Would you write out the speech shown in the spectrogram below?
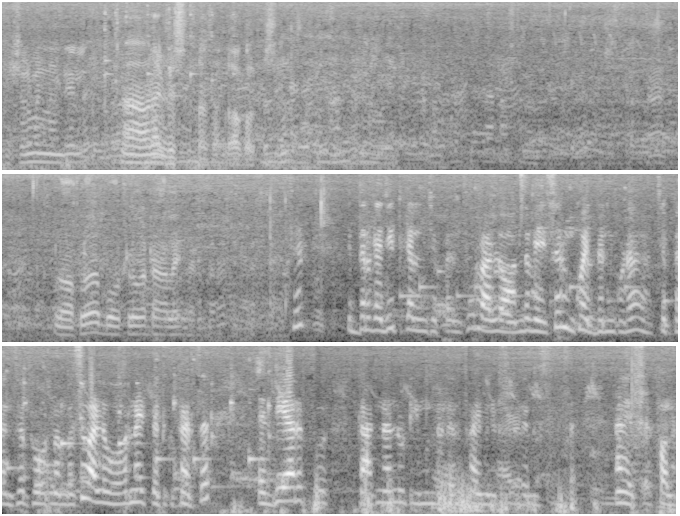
ఫిషర్మెన్ అండి లోకల్. లోపల బోట్లు ఇద్దరు చెప్పాను సార్. వాళ్ళు ఆన్ ద వే సార్. ఇంకో ఇద్దరిని కూడా చెప్పాను సార్. ఫోర్ మెంబర్స్ వాళ్ళు ఓవర్ నైట్ వెతుకుతారు సార్. ఎస్డిఆర్ఎఫ్ కాకినాడలో టీం ఉంటుంది ఫైవ్ మినిట్స్ సార్. అనేది సార్ ఫాలో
